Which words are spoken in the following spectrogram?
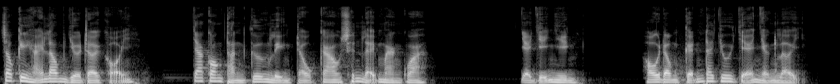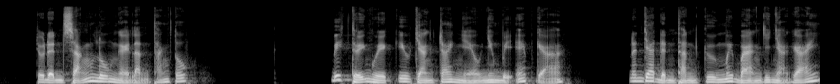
Sau khi Hải Long vừa rời khỏi, Cha con Thành Cương liền trầu cao xính lễ mang qua. Và dĩ nhiên, Hội đồng kỉnh đã vui vẻ nhận lời. Rồi định sẵn luôn ngày lành tháng tốt. Biết Thủy Nguyệt yêu chàng trai nghèo nhưng bị ép gả, Nên gia đình Thành Cương mới bàn với nhà gái,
